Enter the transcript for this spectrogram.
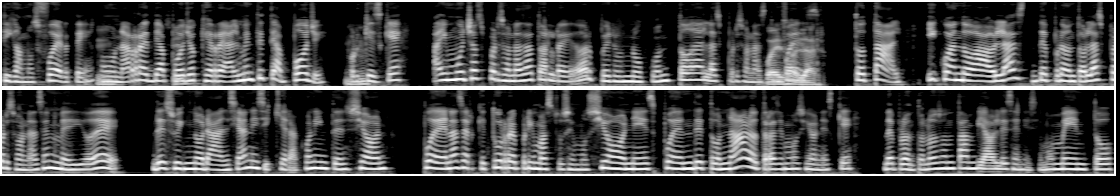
digamos, fuerte Sí, o una red de apoyo que realmente te apoye, porque es que hay muchas personas a tu alrededor, pero no con todas las personas tú Puedes hablar. Total. Y cuando hablas, de pronto las personas en medio de, de su ignorancia, ni siquiera con intención, pueden hacer que tú reprimas tus emociones, pueden detonar otras emociones que de pronto no son tan viables en ese momento.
